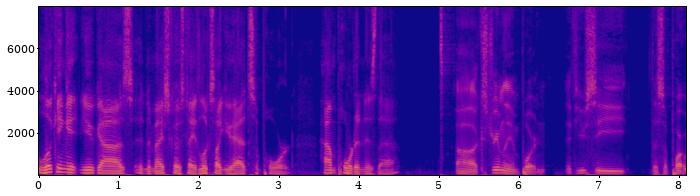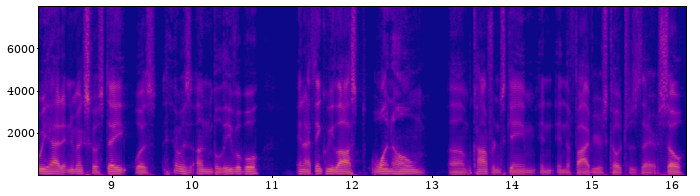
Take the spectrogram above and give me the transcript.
Looking at you guys in New Mexico State, looks like you had support. How important is that? Uh, extremely important. If you see the support we had at New Mexico State was it was unbelievable, and I think we lost one home um, conference game in, in the five years coach was there. So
